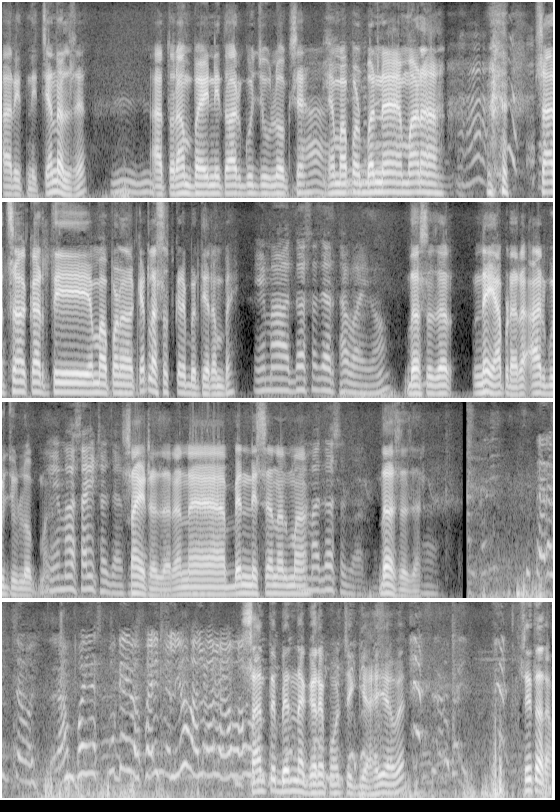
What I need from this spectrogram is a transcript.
આ રીતની ચેનલ છે. આ તો રામભાઈની તો આરગુજુ વ્લોગ છે. એમાં પણ બંને માણસ સાથ સહકારથી એમાં પણ કેટલા સબસ્ક્રાઈબર થયા રામભાઈ? એમાં દસ હજાર થવા આવ્યા દસ હજાર? નહીં આપણે આરગુજુ વ્લોગમાં. એમાં સાઠ હજાર. સાઠ હજાર. અને બેનની ચેનલમાં દસ હજાર. દસ હજાર. આવો. શાંતિબેનના ઘરે પહોંચી ગયા. હે હવે? સીતારામ.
